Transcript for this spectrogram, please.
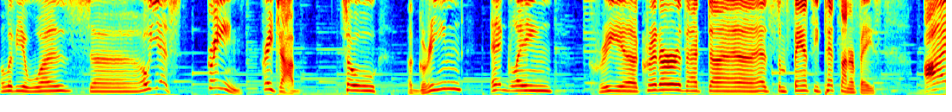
Olivia was? Uh, oh, yes, green. Great job. So, a green egg laying cre- critter that uh, has some fancy pits on her face. I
